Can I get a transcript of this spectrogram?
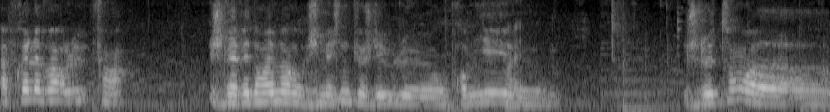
après l'avoir lu, enfin, je l'avais dans les mains, donc j'imagine que je l'ai eu le- en premier. Ouais. euh, je le tends à,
